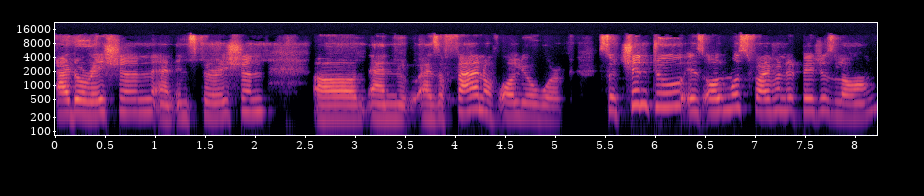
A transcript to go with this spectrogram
adoration and inspiration uh, and as a fan of all your work. So Kintu is almost 500 pages long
